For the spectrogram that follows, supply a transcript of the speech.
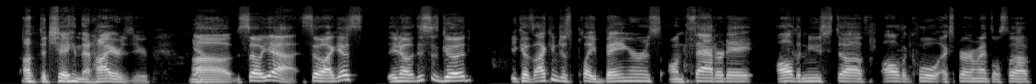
up the chain that hires you. Yeah. Uh, so yeah, so I guess you know this is good because I can just play bangers on Saturday, all the new stuff, all the cool experimental stuff,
